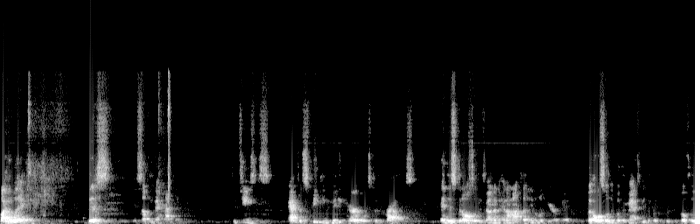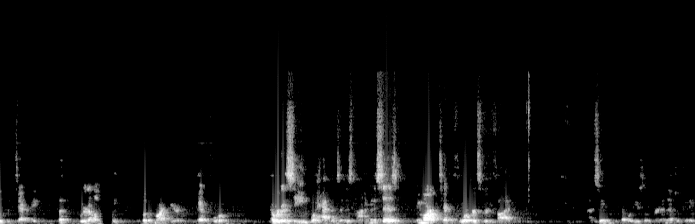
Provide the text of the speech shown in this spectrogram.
By the way, this is something that happened to Jesus after speaking many parables to the crowds. And this could also be found in, and I'm not telling you to look here, okay? But also in the book of Matthew, the book of Luke, both Luke and chapter 8. But we're going to look at the book of Mark here, chapter 4. And we're going to see what happens at this time. And it says in Mark chapter 4, verse 35. I'm assuming that will use those for that's okay.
